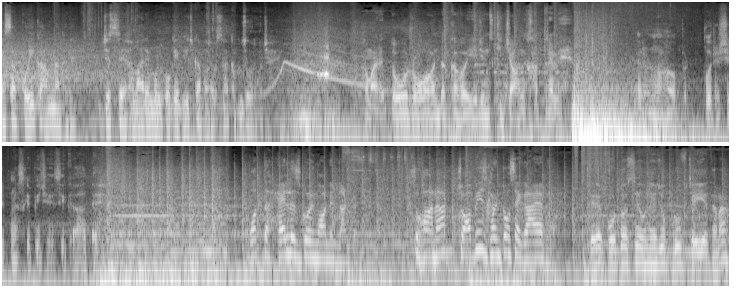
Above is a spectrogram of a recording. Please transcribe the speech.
ऐसा कोई काम ना करे जिससे हमारे मुल्कों के बीच का भरोसा कमज़ोर हो जाए। हमारे दो रॉ अंडरकवर एजेंट्स की जान खतरे में है। I don't know how, but पूरे शिट में इसके पीछे इसी का हाथ है। What the hell is going on in London? सुहाना 24 घंटों से गायब है। तेरे फ़ोटो से उन्हें जो प्रूफ चाहिए था ना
